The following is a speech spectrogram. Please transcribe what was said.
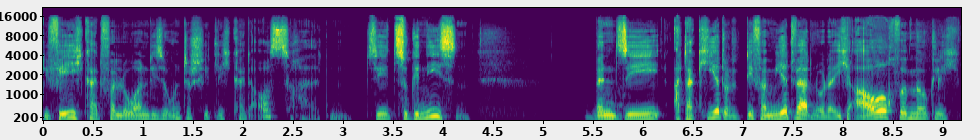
die Fähigkeit verloren, diese Unterschiedlichkeit auszuhalten, sie zu genießen. Wenn sie attackiert oder diffamiert werden, oder ich auch womöglich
